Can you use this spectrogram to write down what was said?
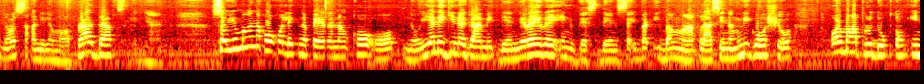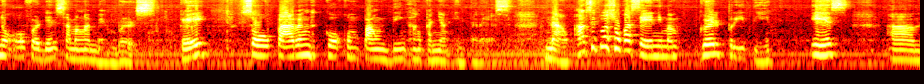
no, sa kanilang mga products, ganyan. So, yung mga nakokolek na pera ng co-op, no, yan ay ginagamit din, nire-reinvest din sa iba't ibang mga klase ng negosyo or mga produktong ino-offer din sa mga members. Okay? So, parang nagko-compounding ang kanyang interest. Now, ang sitwasyon kasi ni Ma'am Girl Pretty is, um,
